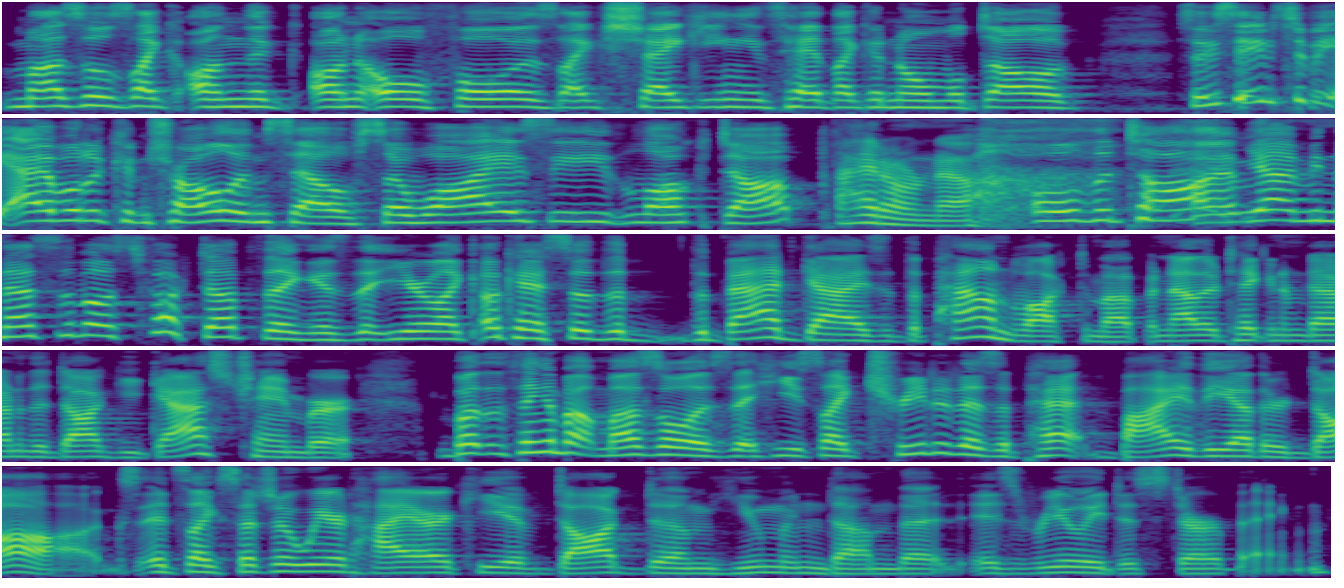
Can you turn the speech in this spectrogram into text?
Muzzle's like on the on all fours, like shaking his head like a normal dog. So he seems to be able to control himself. So why is he locked up I don't know. all the time? Yeah, I mean that's the most fucked up thing is that you're like, okay, so the the bad guys at the pound locked him up, and now they're taking him down to the doggy gas chamber. But the thing about Muzzle is that he's like treated as a pet by the other dogs. It's like such a weird hierarchy of dogdom, humandom that is really disturbing.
